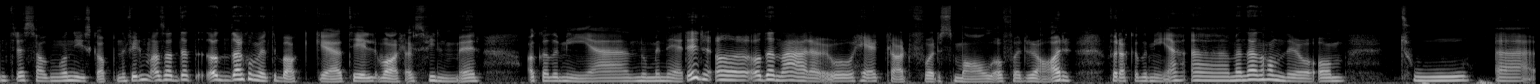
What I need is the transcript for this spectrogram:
interessant og nyskapende film. Altså, det, og da kommer vi tilbake til hva slags filmer Akademiet nominerer. Og, og denne er jo helt klart for smal og for rar for Akademiet. Eh, men den handler jo om to eh,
